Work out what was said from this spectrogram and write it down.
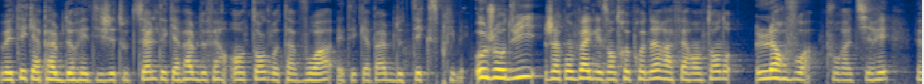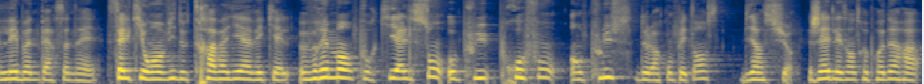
mais t'es capable de rédiger toute seule, t'es capable de faire entendre ta voix et t'es capable de t'exprimer. Aujourd'hui j'accompagne les entrepreneurs à faire entendre leur voix pour attirer les bonnes personnes à elles, celles qui ont envie de travailler avec elles, vraiment pour qui elles sont au plus profond en plus de leurs compétences Bien sûr, j'aide les entrepreneurs à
